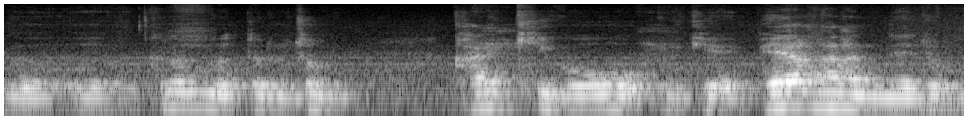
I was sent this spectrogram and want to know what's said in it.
그 어, 그런 것들을 좀 가르치고 이렇게 배양하는데 좀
